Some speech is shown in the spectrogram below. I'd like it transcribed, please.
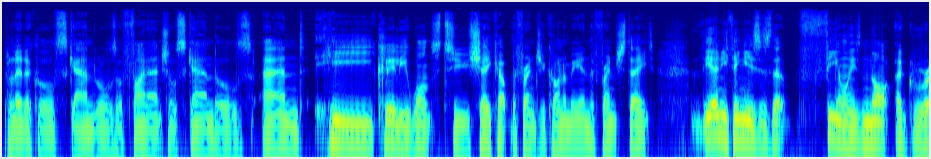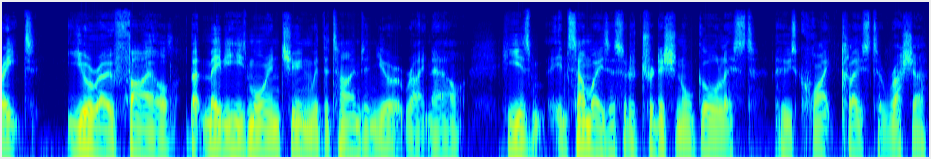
political scandals or financial scandals, and he clearly wants to shake up the French economy and the French state. The only thing is, is that Fillon is not a great Europhile, but maybe he's more in tune with the times in Europe right now. He is, in some ways, a sort of traditional Gaullist who's quite close to Russia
